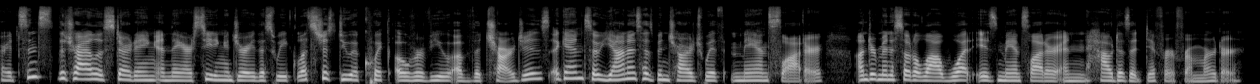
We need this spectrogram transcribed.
All right, since the trial is starting and they are seating a jury this week, let's just do a quick overview of the charges again. So, Yanez has been charged with manslaughter. Under Minnesota law, what is manslaughter and how does it differ from murder?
